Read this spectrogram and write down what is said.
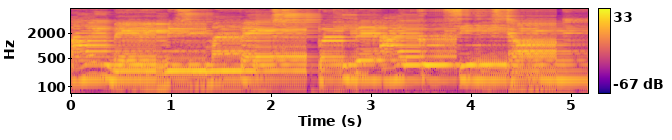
I may be missing my face, but even I could see his tongue.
